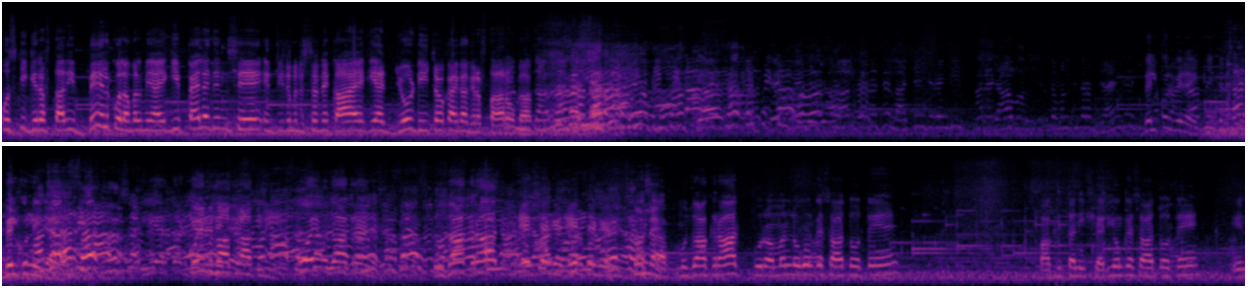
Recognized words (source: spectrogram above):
उसकी गिरफ्तारी बिल्कुल अमल में आएगी। पहले दिन से इंटीरियर मिनिस्टर ने कहा है कि जो डी चौक आएगा गिरफ़्तार होगा। बिल्कुल भी नहीं। बिल्कुल नहीं जाएगा। कोई मुजाकरात नहीं। कोई मुजाकरात मुजाकरात एक सेकंड एक सेकंड। मुजाकरात पुरअमन लोगों के साथ होते हैं पाकिस्तानी शहरियों के साथ होते हैं इन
